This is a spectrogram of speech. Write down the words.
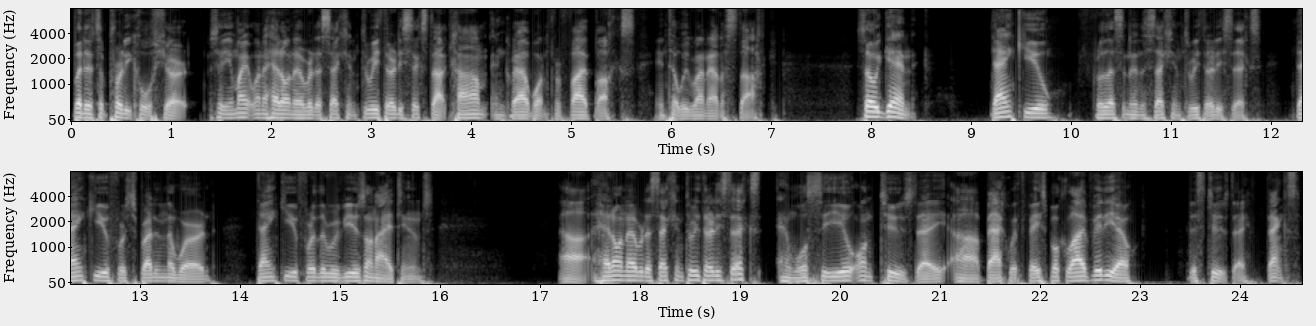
But it's a pretty cool shirt. So you might want to head on over to section336.com and grab one for five bucks until we run out of stock. So again, thank you for listening to Section 336. Thank you for spreading the word. Thank you for the reviews on iTunes. Uh, head on over to Section 336, and we'll see you on Tuesday uh, back with Facebook Live video this Tuesday. Thanks.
